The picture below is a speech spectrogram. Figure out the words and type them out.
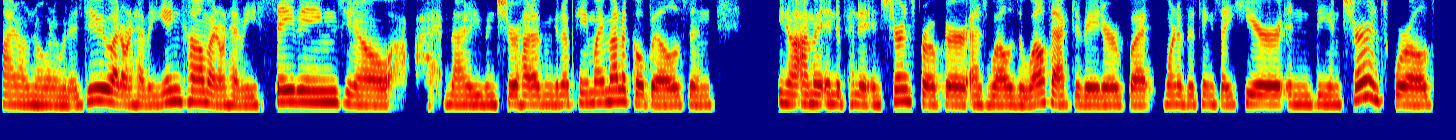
I don't know what I'm going to do. I don't have any income. I don't have any savings. You know, I'm not even sure how I'm going to pay my medical bills. And you know, I'm an independent insurance broker as well as a wealth activator. But one of the things I hear in the insurance world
